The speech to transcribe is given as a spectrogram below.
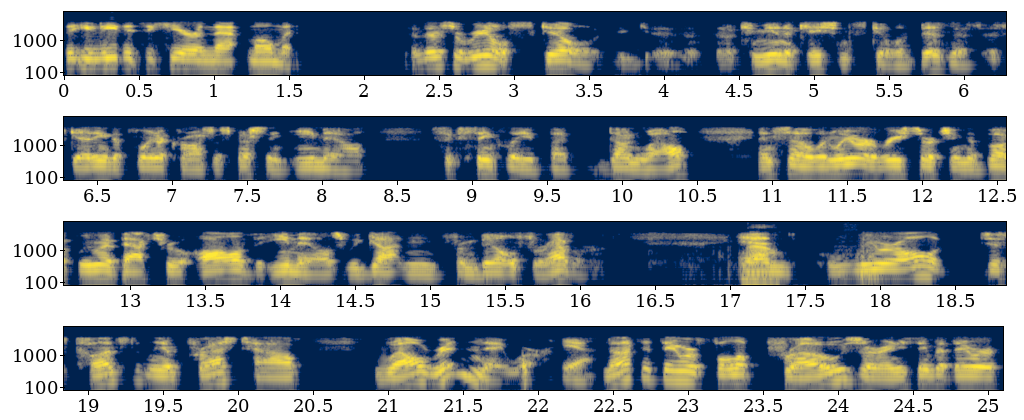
that you needed to hear in that moment. There's a real skill, a communication skill of business is getting the point across, especially in email, succinctly but done well. And so when we were researching the book, we went back through all of the emails we'd gotten from Bill forever. And we were all just constantly impressed how well written they were. Yeah. Not that they were full of prose or anything, but they were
